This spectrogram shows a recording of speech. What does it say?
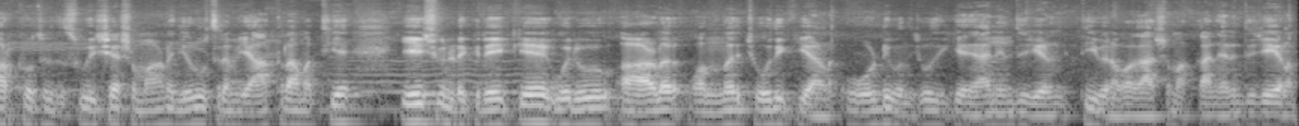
മർക്കോസ് ഇത് സുവിശേഷമാണ്. ജെറൂസലം യാത്രാമധ്യേ യേശുവിന്റെ അടുക്കിലേക്ക് ഒരു ആൾ വന്ന് ചോദിക്കുകയാണ്. ഓടി വന്ന് ചോദിക്കുക ഞാൻ എന്ത് ചെയ്യണം? നിത്യജീവൻ അവകാശമാക്കാൻ ഞാൻ എന്ത് ചെയ്യണം?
